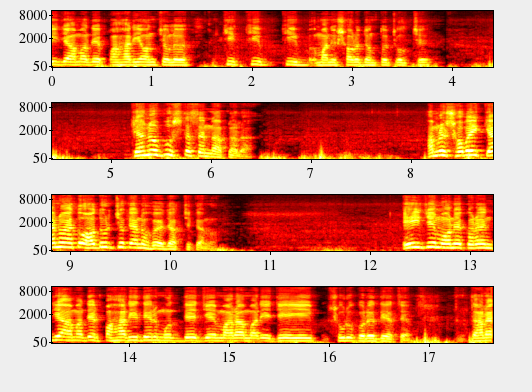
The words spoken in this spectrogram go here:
এই যে আমাদের পাহাড়ি অঞ্চলে কি কি কি মানে ষড়যন্ত্র চলছে? কেন বুঝতেছেন না আপনারা? আমরা সবাই কেন এত অধৈর্য কেন হয়ে যাচ্ছে কেন? এই যে মনে করেন যে আমাদের পাহাড়িদের মধ্যে যে মারামারি যে এই শুরু করে দিয়েছে তারা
